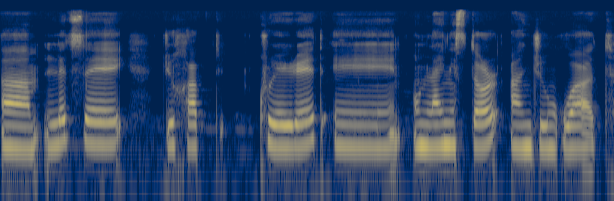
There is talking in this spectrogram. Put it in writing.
Um, let's say you have created an online store and you want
